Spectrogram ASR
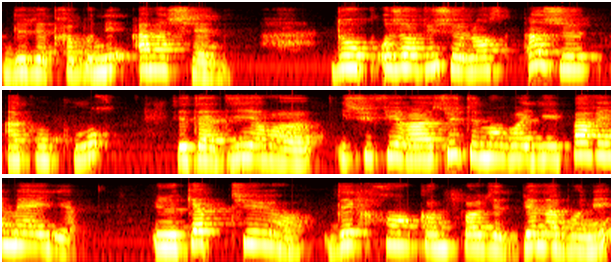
de vous être abonné à ma chaîne. Donc aujourd'hui, je lance un jeu, un concours. C'est-à-dire, euh, il suffira juste de m'envoyer par email une capture d'écran comme quoi vous êtes bien abonné.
